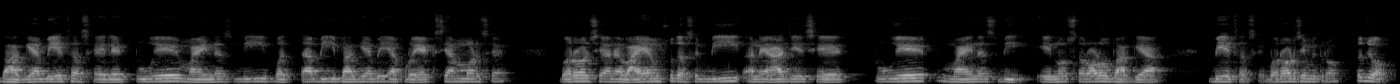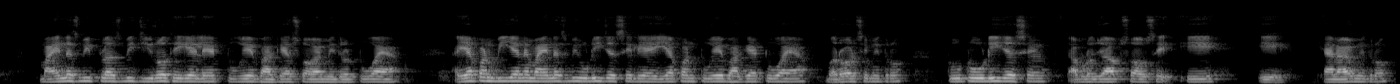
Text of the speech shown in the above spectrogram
ભાગ્યા બે થશે એટલે ટુ એ માઇનસ બી વત્તા બી ભાગ્યા બે આપણો એક્સ મળશે. બરાબર છે? અને વાયામ શું થશે? બી અને આ જે છે ટુ એ માઇનસ બી, એનો સરવાળો ભાગ્યા બે થશે. બરાબર છે મિત્રો? તો જો, minus B plus B zero થઈ ગયા એટલે ટુ એ ભાગ્યા શું આવ્યા મિત્રો? ટુ આવ્યા અહીંયા પણ બી અને માઇનસ બી ઉડી જશે એટલે અહીંયા પણ ટુ એ ભાગ્યા ટુ આવ્યા બરાબર છે મિત્રો? ટુ ટુ ઉડી જશે. આપણો જવાબ શું આવશે? એ એ. ખ્યાલ આવ્યો મિત્રો?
